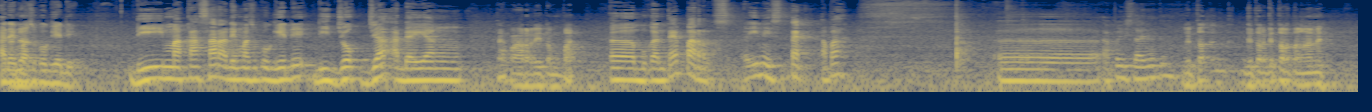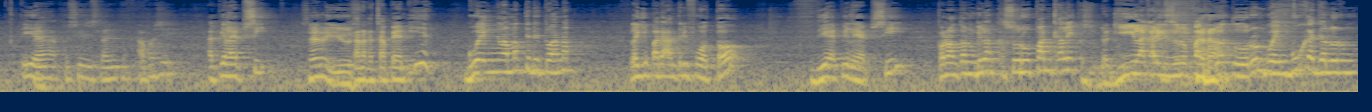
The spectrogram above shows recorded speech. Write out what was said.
ada yang Ada. masuk UGD. Di Makassar ada yang masuk UGD. Di Jogja ada yang tepar di tempat eh, bukan tepar, ini step apa? Eh apa istilahnya tuh? getar getar getar tangannya Iya, apa sih istilahnya tuh? Apa sih? Epilepsi. serius karena kecapean iya gue yang nyelamatin itu anak lagi pada antri foto dia epilepsi penonton bilang kesurupan kali sudah gila kali kesurupan gue turun gue yang buka jalur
